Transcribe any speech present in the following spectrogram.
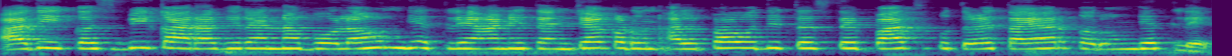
आदी कसबी कारागिरांना बोलावून घेतले आणि त्यांच्याकडून अल्पावधीतच ते पाच पुतळे तयार करून घेतले.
